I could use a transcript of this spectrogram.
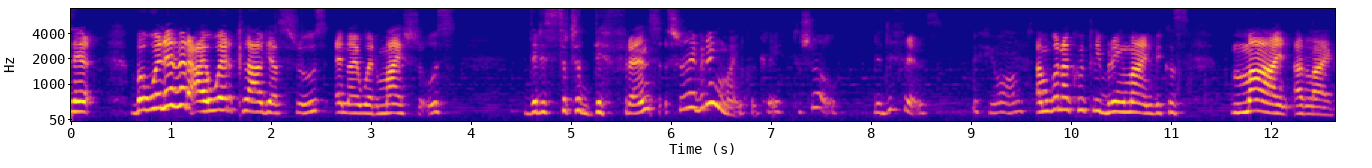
they're. But whenever I wear Claudia's shoes and I wear my shoes, there is such a difference. Should I bring mine quickly to show the difference? If you want. I'm gonna quickly bring mine because mine are like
